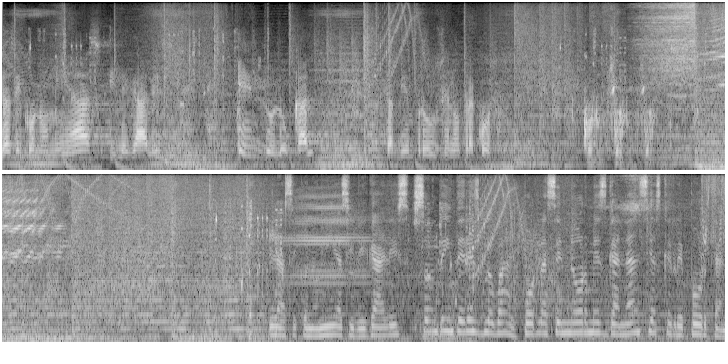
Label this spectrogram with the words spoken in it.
las economías ilegales en lo local también producen otra cosa, corrupción. Las economías ilegales son de interés global por las enormes ganancias que reportan.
